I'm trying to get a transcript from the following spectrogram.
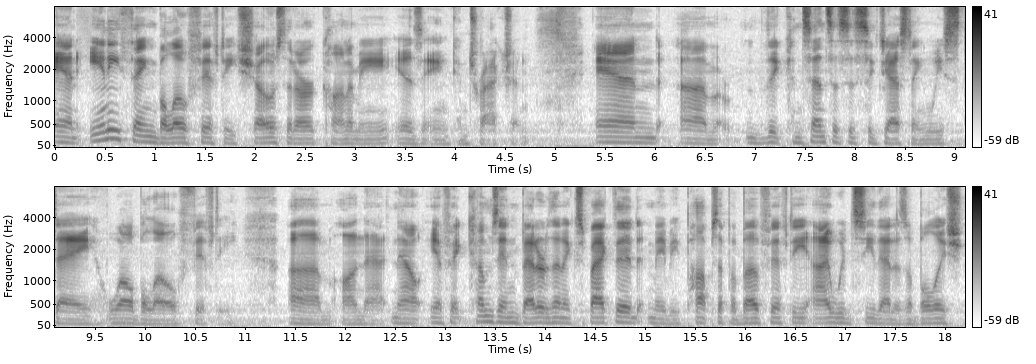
And anything below 50 shows that our economy is in contraction. And um, the consensus is suggesting we stay well below 50 um, on that. Now, if it comes in better than expected, maybe pops up above 50, I would see that as a bullish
